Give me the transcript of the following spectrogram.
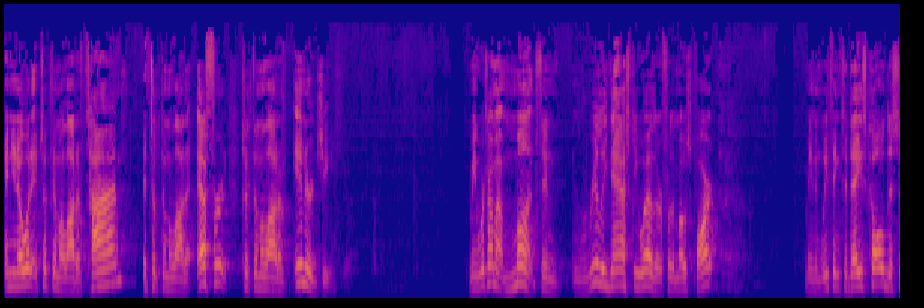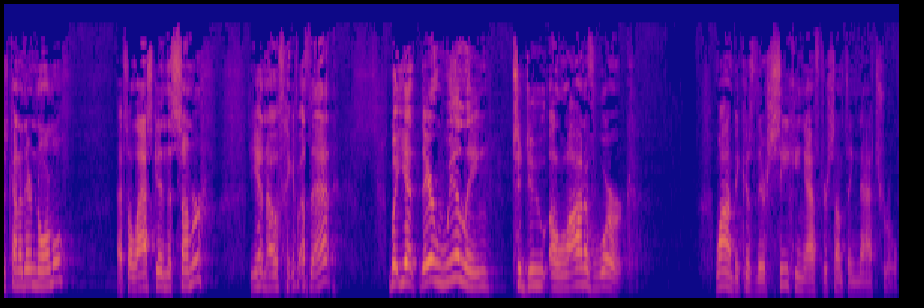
And you know what? It took them a lot of time. It took them a lot of effort, it took them a lot of energy. I mean, we're talking about months in really nasty weather for the most part. I mean, we think today's cold. This is kind of their normal. That's Alaska in the summer. You know, think about that. But yet they're willing to do a lot of work. Why? Because they're seeking after something natural.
